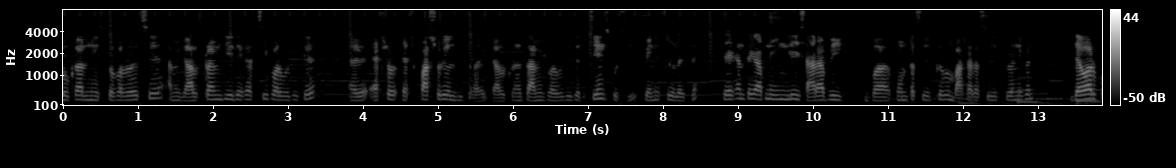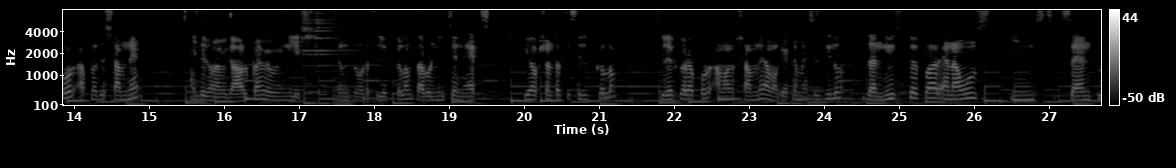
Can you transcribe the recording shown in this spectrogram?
লোকাল নিউজ পেপার রয়েছে। আমি গার্ল প্রাইম দিয়ে দেখাচ্ছি পরবর্তীতে। একশো পাঁচশো রিয়াল দিতে হয়। গার্ল তো আমি পরবর্তীতে চেঞ্জ করছি পেনিসুলাতে তো। এখান থেকে আপনি ইংলিশ আরবিক বা কোনটা সিলেক্ট করবেন, ভাষাটা সিলেক্ট করে নেবেন। দেওয়ার পর আপনাদের সামনে এই দেখুন, আমি গার্ল টাইম এবং ইংলিশ আমি ওটা সিলেক্ট করলাম। তারপর নিচে নেক্সট এই অপশানটাতে সিলেক্ট করলাম। সিলেক্ট করার পর আমার সামনে আমাকে একটা মেসেজ দিল the news paper announce in send to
